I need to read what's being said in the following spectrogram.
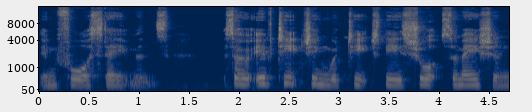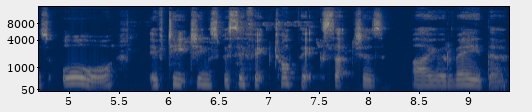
in four statements. So if teaching would teach these short summations, or if teaching specific topics such as Ayurveda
